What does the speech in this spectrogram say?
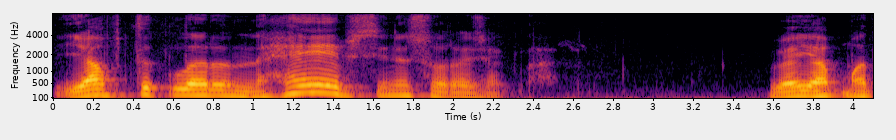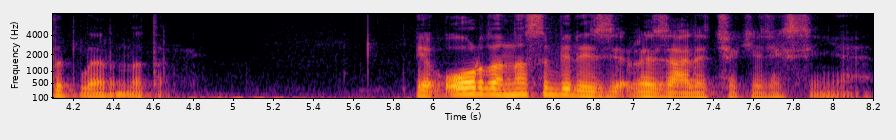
yaptıklarının hepsini soracaklar. Ve yapmadıklarını da tabii. E orada nasıl bir rezalet çekeceksin yani?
